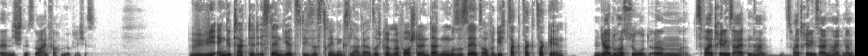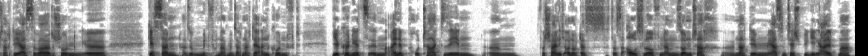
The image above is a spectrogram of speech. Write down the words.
äh, nicht so einfach möglich ist. Wie, wie eng getaktet ist denn jetzt dieses Trainingslager? Also ich könnte mir vorstellen, dann muss es ja jetzt auch wirklich zack, zack, zack gehen. Ja, du hast so ähm, zwei Trainingseinheiten, zwei Trainingseinheiten am Tag. Die erste war schon äh, gestern, also Mittwochnachmittag nach der Ankunft. Wir können jetzt ähm, eine pro Tag sehen. Ähm, wahrscheinlich auch noch das, das Auslaufen am Sonntag äh, nach dem ersten Testspiel gegen Alkmaar.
